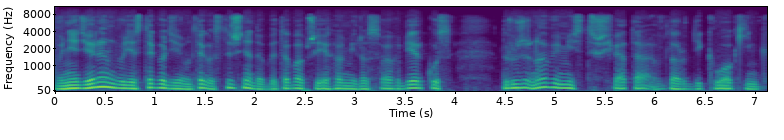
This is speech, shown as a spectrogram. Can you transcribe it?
W niedzielę 29 stycznia do Bytowa przyjechał Mirosław Bierkus, drużynowy mistrz świata w Nordic Walking.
